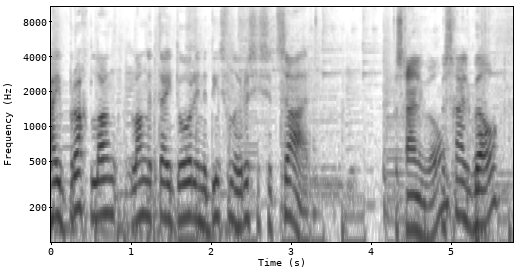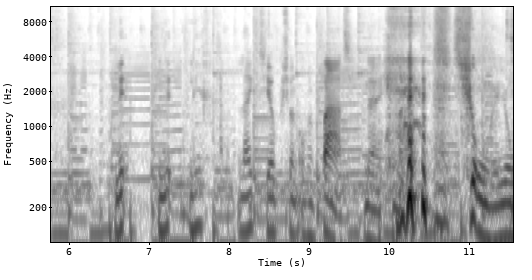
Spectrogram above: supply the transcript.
hij bracht lang, lange tijd door in de dienst van de Russische tsaar. Waarschijnlijk wel. Waarschijnlijk wel. Li- lijkt jouw persoon op een paard? Nee. jongen, Het is jongen.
